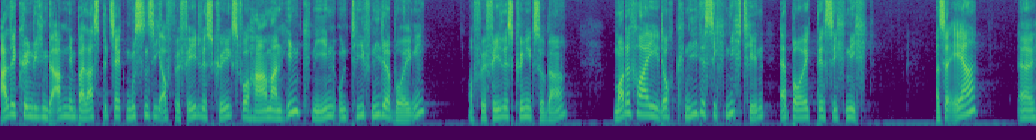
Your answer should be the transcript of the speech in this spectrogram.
alle königlichen Beamten im Palastbezirk mussten sich auf Befehl des Königs vor Haman hinknien und tief niederbeugen. Auf Befehl des Königs sogar. Mordechai jedoch kniete sich nicht hin, er beugte sich nicht. Also er äh,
